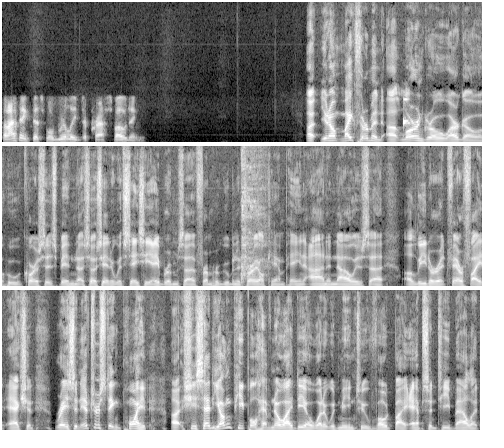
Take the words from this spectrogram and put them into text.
But I think this will really depress voting. Uh, you know, Mike Thurmond, uh, Lauren Groh-Wargo, who of course has been associated with Stacey Abrams uh, from her gubernatorial campaign on, and now is uh, a leader at Fair Fight Action, raised an interesting point. Uh, she said young people have no idea what it would mean to vote by absentee ballot.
